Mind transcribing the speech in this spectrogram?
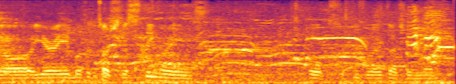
So you're able to touch the stingrays, folks. People are touching them.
